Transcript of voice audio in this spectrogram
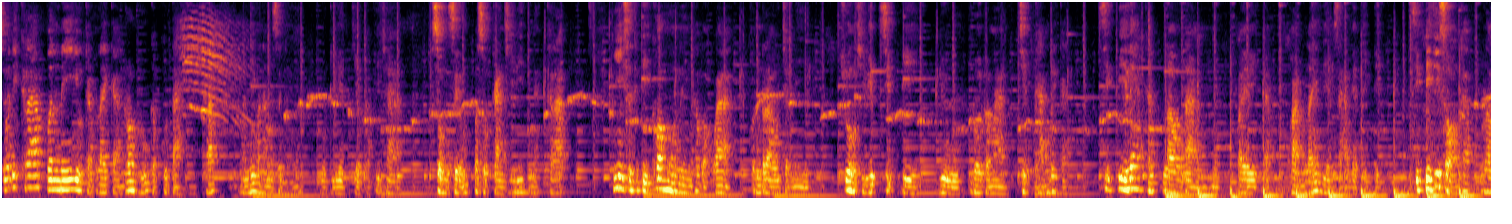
สวัสดีครับ วันนี้อยู่กับรายการรอบรู้กับครูตายครับ วันนี้มานำเสนอบทเรียนเกี่ยวกับวิชา ส่งเสริมประสบการณ์ชีวิตนะครับ มีสถิติข้อมูลหนึ่งเขาบอกว่า คนเราจะมีช่วงชีวิต 10 ปีอยู่โดยประมาณ 7 ครั้งด้วยกัน 10 ปีแรกครับเราต่างหมดไปกับความไร้เดียงสาแบบเด็กๆ10 ปีที่ 2 ครับ เรา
